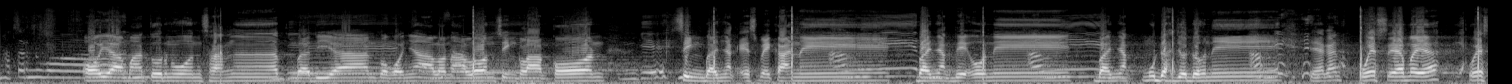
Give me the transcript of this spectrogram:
Matur nuwun. Oh ya matur nuwun sanget Mbak. Dian. Pokoknya alon-alon sing kelakon. Sing banyak SPK nih, Amin. banyak DO nih, Amin. banyak mudah jodoh nih, Amin. ya kan? Wes ya Mbak ya, Ya. wes.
